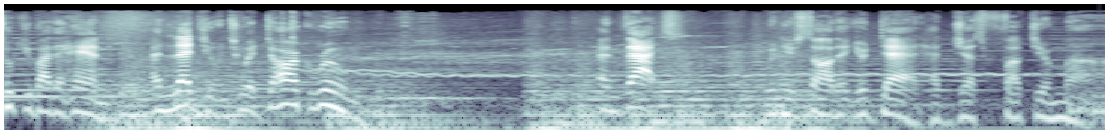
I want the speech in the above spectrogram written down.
Took you by the hand and led you into a dark room. And that's when you saw that your dad had just fucked your mom.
